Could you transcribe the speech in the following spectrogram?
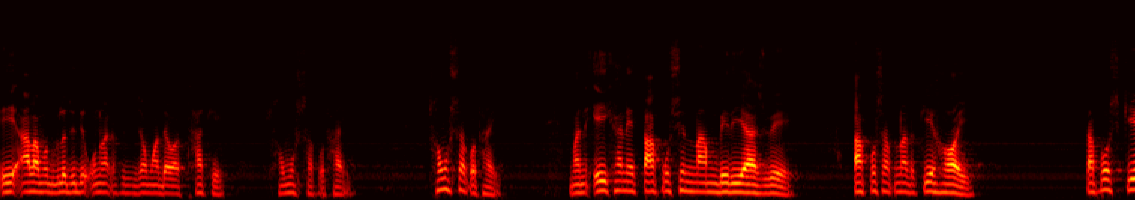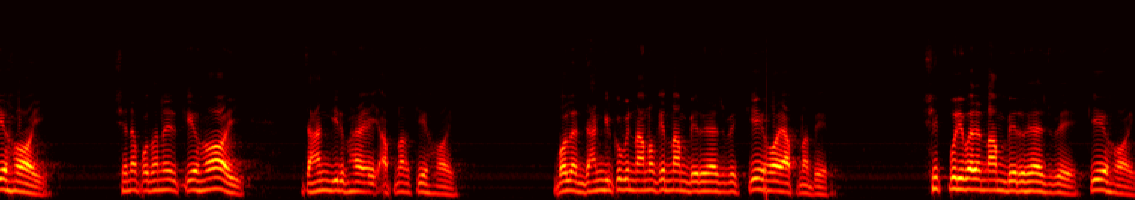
এই আলামতগুলো যদি ওনার কাছে জমা দেওয়া থাকে, সমস্যা কোথায়? সমস্যা কোথায়? মানে এইখানে তাপসের নাম বেরিয়ে আসবে। তাপস আপনার কে হয়? তাপস কে হয়? সেনাপ্রধানের কে হয়? জাহাঙ্গীর ভাই আপনার কে হয়? বলেন, জাহাঙ্গীর কবির নানকের নাম বের হয়ে আসবে। কে হয় আপনাদের? শেখ পরিবারের নাম বের হয়ে আসবে। কে হয়?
